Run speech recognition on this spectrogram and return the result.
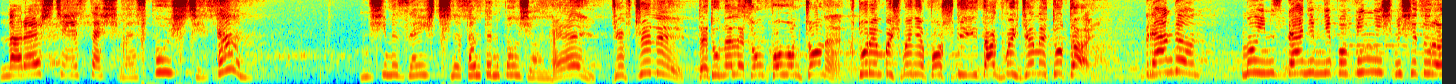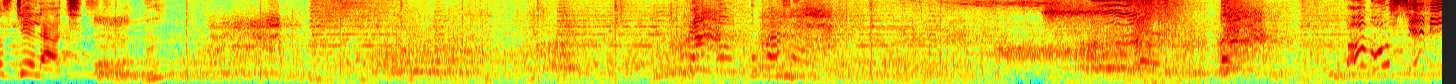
Nareszcie jesteśmy. Spójrzcie, tam! Musimy zejść na tamten poziom. Hej, dziewczyny! Te tunele są połączone! Którym byśmy nie poszli i tak wyjdziemy tutaj! Brandon, moim zdaniem nie powinniśmy się tu rozdzielać. Brandon, uważaj! Pomóżcie mi!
